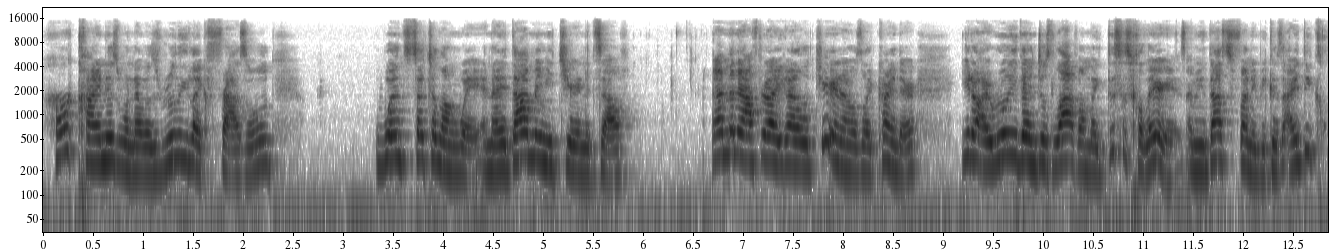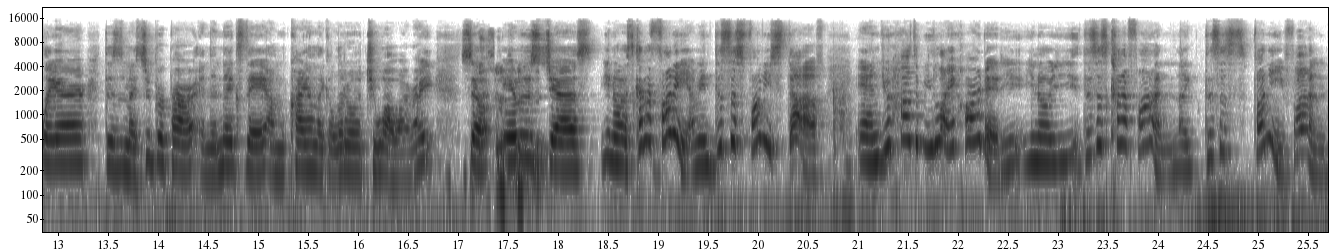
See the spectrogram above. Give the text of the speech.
her kindness when I was really like frazzled went such a long way. And I, that made me tear in itself. And then after I got a little tear and I was like crying there, you know, I really then just laugh. I'm like, this is hilarious. I mean, that's funny because I declare this is my superpower, and the next day I'm crying like a little chihuahua, right? So it was just, you know, it's kind of funny. I mean, this is funny stuff, and you have to be lighthearted. You, you know, you, this is kind of fun. Like, this is funny, fun.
